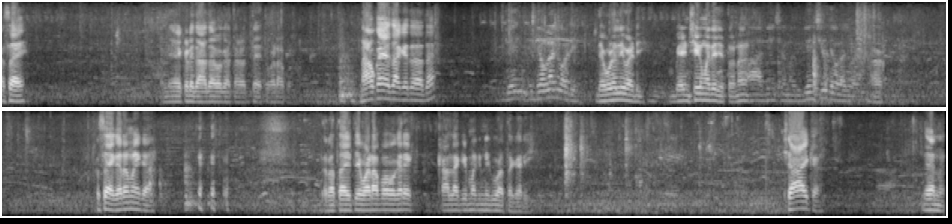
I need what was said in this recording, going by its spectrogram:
कसा आहे? आणि इकडे दादा बघा तळतायत वडापाव. नाव काय आहे जागेचं दादा? देवळाची वाडी देवळली वाडी बेंडशीळमध्ये येतो ना? दीनशे मध्ये दीनशे देवळाची वाडी. कसं आहे? गरम आहे का? तर आता इथे वडापाव वगैरे खाला की मग निघू आता घरी. चहा आहे का? द्या ना.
